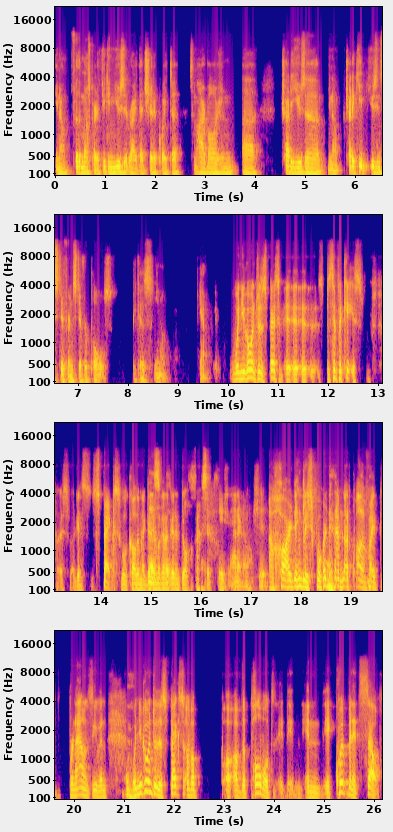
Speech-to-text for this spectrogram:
you know, for the most part, if you can use it right, that should equate to some higher ballers and uh, try to use a, you know, try to keep using stiffer and stiffer poles because, you know, yeah when you go into the specific uh, uh, specific case, I guess specs, we'll call them like that. Yes, I'm not going to get into specification. I don't know shit. A hard English word that I'm not qualified to pronounce. Even when you go into the specs of a of the pole vault in, in equipment itself,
